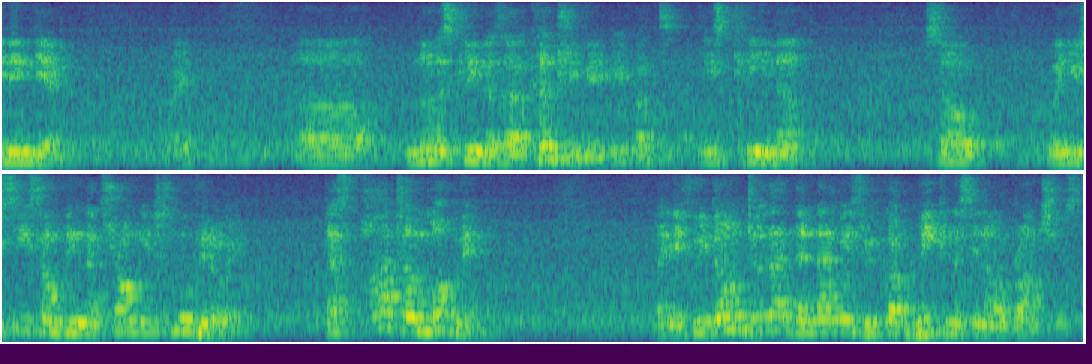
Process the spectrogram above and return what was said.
in India, right? Uh, not as clean as our country, maybe, but at least cleaner. So, when you see something that's wrong, you just move it away. That's part of mu'min. And if we don't do that, then that means we've got weakness in our branches.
